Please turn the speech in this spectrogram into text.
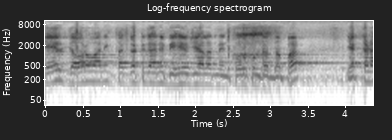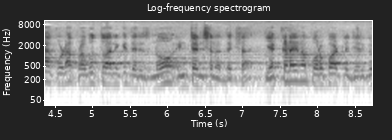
చైర్ గౌరవానికి తగ్గట్టుగానే బిహేవ్ చేయాలని మేము కోరుకుంటాం తప్ప ఎక్కడా కూడా ప్రభుత్వానికి దెర్ ఇస్ నో ఇంటెన్షన్ అధ్యక్ష. ఎక్కడైనా పొరపాట్లు జరిగి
